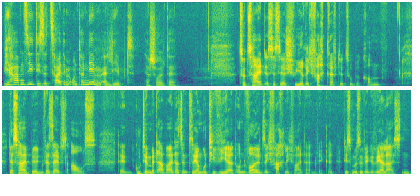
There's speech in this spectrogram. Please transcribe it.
Wie haben Sie diese Zeit im Unternehmen erlebt, Herr Schulte? Zurzeit ist es sehr schwierig, Fachkräfte zu bekommen. Deshalb bilden wir selbst aus. Denn gute Mitarbeiter sind sehr motiviert und wollen sich fachlich weiterentwickeln. Dies müssen wir gewährleisten.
